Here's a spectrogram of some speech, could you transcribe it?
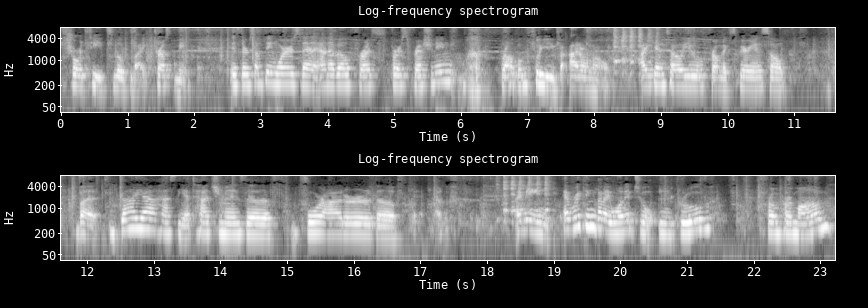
short teats look like. Trust me. Is there something worse than Annabelle first first freshening? Probably, but I don't know. I can tell you from experience. So. But Gaia has the attachments, the fore udder, the I mean, everything that I wanted to improve from her mom,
